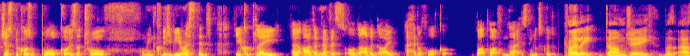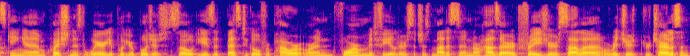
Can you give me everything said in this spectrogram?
just because Walcott is a troll, I mean, could he be arrested? You could play uh, either Neves or the other guy ahead of Walcott. But apart from that, his team looks good. Kylie Dom J was asking um, question as to where you put your budget. So is it best to go for power or in form midfielders such as Maddison or Hazard, Fraser, Salah or Richard Richarlison,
